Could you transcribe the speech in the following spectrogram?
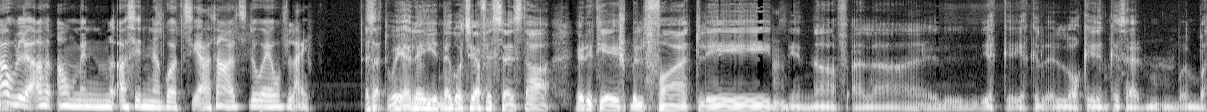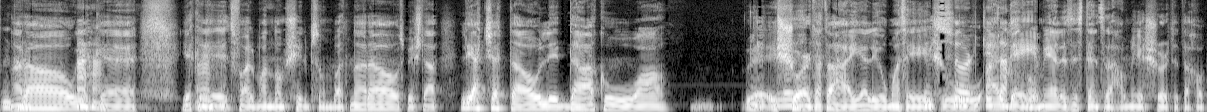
hawn li hawn minn qas in-negozja ta' the way of life. Eżatt, u hija lej jinnegozja fis-sens ta' irrid jgħix bil-fatt li hmm. naf għala jekk il-lok jinkiser mbagħad mhm. naraw, jekk jekk it-tfal m'għandhom xilbsu mbagħad naraw, spiex ta' li jaċċettaw li dak huwa eh, xorta ta' ħajja li huma se jgħixu għal dejjem hija l-eżistenza tagħhom hija x-xorti tagħhom.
